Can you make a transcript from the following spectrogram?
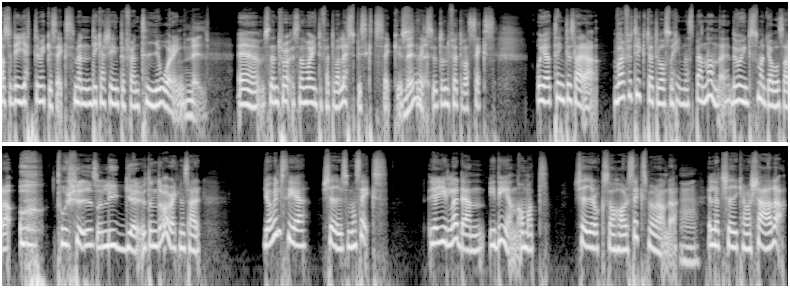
alltså det är jättemycket sex, men det kanske inte för en tioåring. Nej. Eh, sen, tror, sen var det inte för att det var lesbiskt sex, Nej, nej, sex utan för att det var sex. Och jag tänkte så här, varför tyckte jag att det var så himla spännande? Det var inte som att jag var så här, åh, två tjejer som ligger, utan det var verkligen så här, jag vill se tjejer som har sex. Jag gillar den idén om att tjejer också har sex med varandra, Mm. eller att tjejer kan vara kära.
